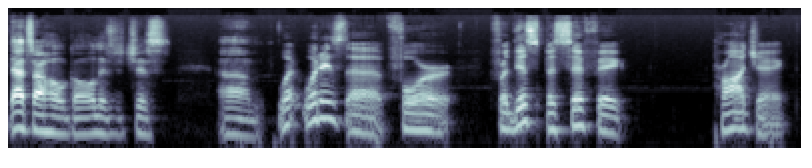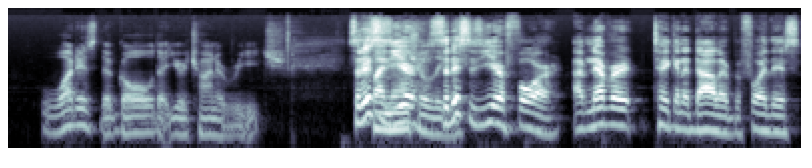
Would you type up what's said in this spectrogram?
that's our whole goal is just um, what what is uh for for this specific project what is the goal that you're trying to reach so this is year so this is year four i've never taken a dollar before this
